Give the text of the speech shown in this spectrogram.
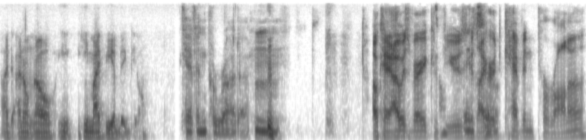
I, I don't know. He he might be a big deal. Kevin Parada. Hmm. okay, I was very confused because so. I heard Kevin Piranha.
